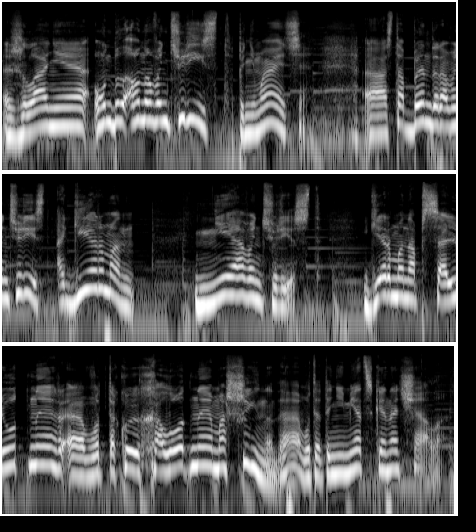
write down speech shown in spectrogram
желание... Он был, он авантюрист, понимаете? Э, Остап Бендер авантюрист, а Герман не авантюрист. Герман абсолютная, э, вот такое холодная машина, да, вот это немецкое начало –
